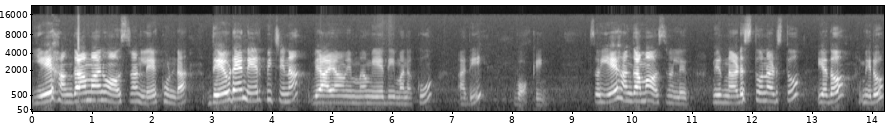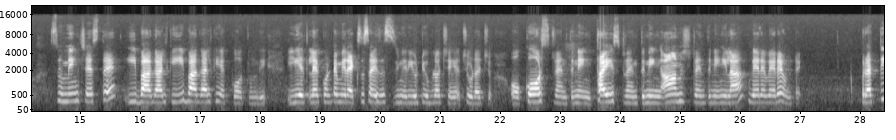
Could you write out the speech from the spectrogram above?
ఏ హంగామాను అవసరం లేకుండా దేవుడే నేర్పించిన వ్యాయామం ఏది మనకు? అది వాకింగ్. సో ఏ హంగామా అవసరం లేదు. మీరు నడుస్తూ నడుస్తూ ఏదో మీరు స్విమ్మింగ్ చేస్తే ఈ భాగాలకి ఈ భాగాలకి ఎక్కువ అవుతుంది. లేకుంటే మీరు ఎక్సర్సైజెస్ మీరు యూట్యూబ్లో చే చూడొచ్చు. ఓ core strengthening thigh strengthening arm strengthening ఇలా వేరే వేరే ఉంటాయి. ప్రతి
